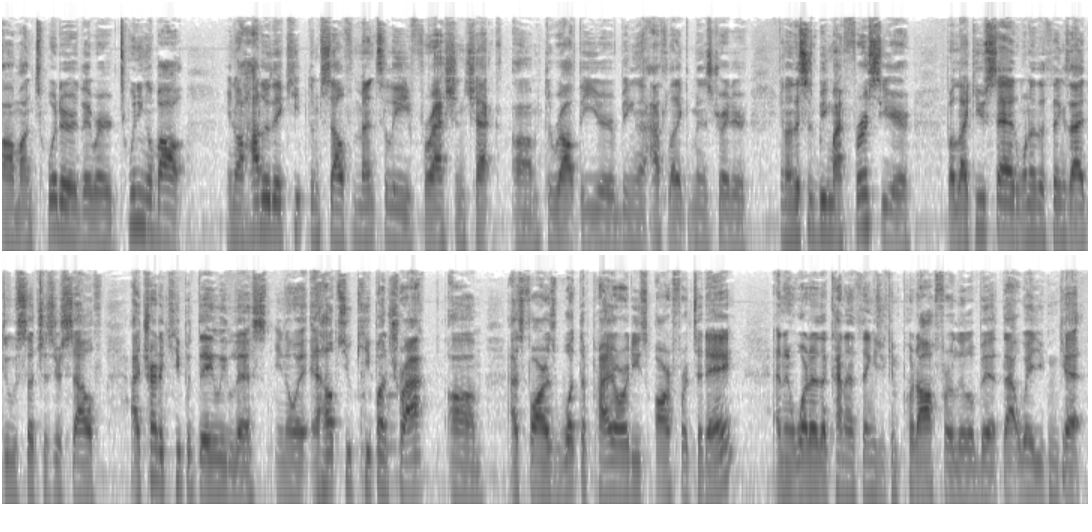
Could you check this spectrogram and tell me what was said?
um on Twitter, they were tweeting about you know how do they keep themselves mentally fresh and check um, throughout the year of being an athletic administrator you know this is being my first year but like you said, one of the things I do, such as yourself, I try to keep a daily list. You know, it, it helps you keep on track um, as far as what the priorities are for today, and then what are the kind of things you can put off for a little bit. That way, you can get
